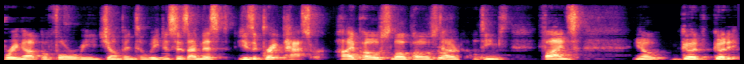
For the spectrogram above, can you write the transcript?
bring up before we jump into weaknesses, I missed he's a great passer, high post, low post, sure. out of teams, finds you know good good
